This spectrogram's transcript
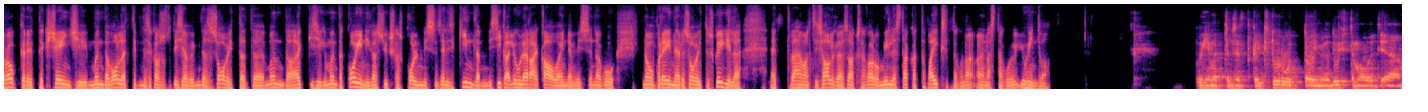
brokerit, exchange'i, mõnda wallet'i, mida sa kasutad ise või mida sa soovitad, mõnda äkki isegi mõnda coin'i, kas üks, kaks, kolm, mis on sellised kindlad, mis igal juhul ära ei kao, on ju, mis on nagu no-brainer soovitus kõigile. et vähemalt siis algaja saaks nagu aru, millest hakata vaikselt nagu ennast nagu juhinduma. põhimõtteliselt kõik turud toimivad ühtemoodi ja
